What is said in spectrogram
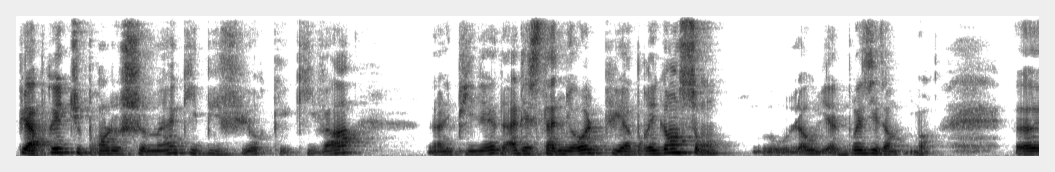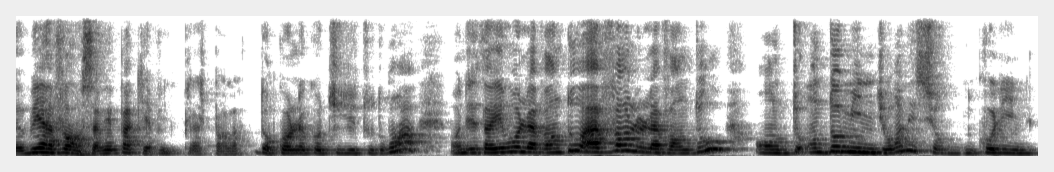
Puis après, tu prends le chemin qui bifurque, qui va dans les à l'Estagnol, puis à Brégançon, là où il y a le président. Bon. Euh, mais avant, on savait pas qu'il y avait une plage par là. Donc on a continué tout droit. On est arrivé au Lavandou. Avant le Lavandou, on, on domine, tu vois, on est sur une colline.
